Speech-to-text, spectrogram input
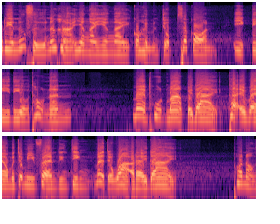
เรียนหนังสือนื้อหายังไงยังไงก็ให้มันจบซะก่อน อีกปีเดียวเท่านั้น แม่พูดมากไปได้ ถ้าไอแววมันจะมีแฟนจริง ๆ แม่จะว่าอะไรได้พ่อหนอง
